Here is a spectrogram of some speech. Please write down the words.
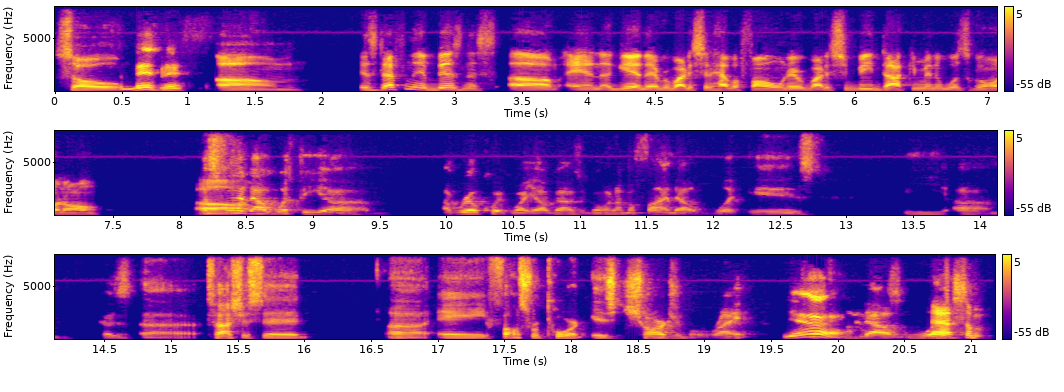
So The business. um it's definitely a business. Um and again, everybody should have a phone, everybody should be documenting what's going on. Let's find Um, out what the um, uh, real quick while y'all guys are going. I'm gonna find out what is the um because uh, Tasha said uh, a false report is chargeable, right? Yeah. Find out what. ask some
